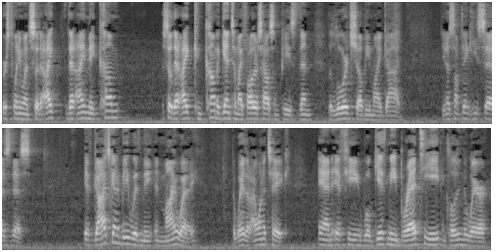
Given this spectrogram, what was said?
verse 21, so that I that I may come so that I can come again to my father's house in peace, then the Lord shall be my God. You know something? He says this if God's going to be with me in my way, the way that I want to take, and if he will give me bread to eat and clothing to wear,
